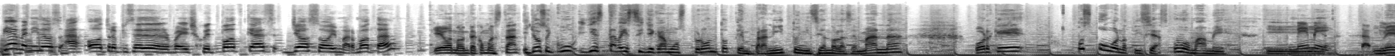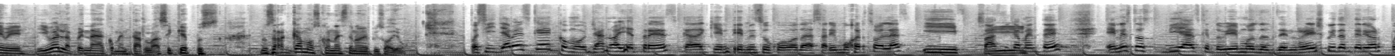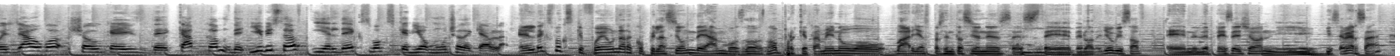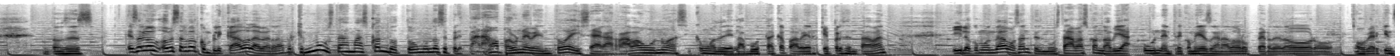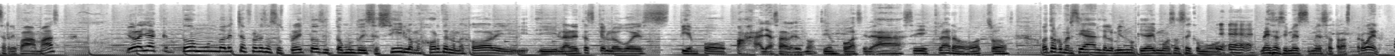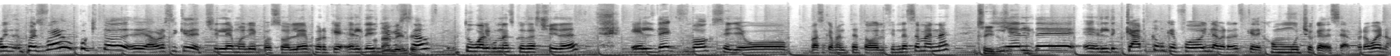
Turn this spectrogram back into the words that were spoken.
Bienvenidos a otro episodio del Rage Quit Podcast. Yo soy Marmota. ¿Qué onda, onda? ¿Cómo están? Y yo soy Q y esta vez sí llegamos pronto, tempranito, iniciando la semana, porque pues hubo noticias, hubo mame y Meme. y también. meme y vale la pena comentarlo. Así que pues nos arrancamos con este nuevo episodio. Pues sí, ya ves que como ya no hay E3, cada quien tiene su juego de azar y mujerzuelas. Y Sí. básicamente en estos días que tuvimos desde el Rage Quit anterior, pues ya hubo showcase de Capcom, de Ubisoft y el de Xbox que dio mucho de qué hablar. El de Xbox que fue una recopilación de ambos dos, ¿no? Porque también hubo varias presentaciones este, de lo de Ubisoft en el de PlayStation y viceversa. Entonces es algo, es algo complicado, la verdad, porque a mí me gustaba más cuando todo el mundo se preparaba para un evento y se agarraba uno así como de la butaca para ver qué presentaban. Y lo comentábamos antes, me gustaba más cuando había un, entre comillas, ganador o perdedor o, o ver quién se rifaba más. Y ahora ya que todo el mundo le echa flores a sus proyectos y todo el mundo dice, sí, lo mejor de lo mejor. Y, y la neta es que luego es tiempo paja, ya sabes, ¿no? Tiempo así de, ah, sí, claro, otro, otro comercial de lo mismo que ya vimos hace como meses y meses meses atrás. Pero bueno, Pues, pues fue un poquito, eh, ahora sí que de chile, mole y pozole, porque el de Totalmente. Ubisoft tuvo algunas cosas chidas. El de Xbox se llevó básicamente todo el fin de semana. sí, sí, y sí. el de, el de Capcom que fue hoy, la verdad es que dejó mucho que desear. Pero bueno,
